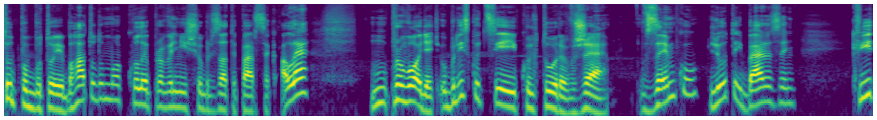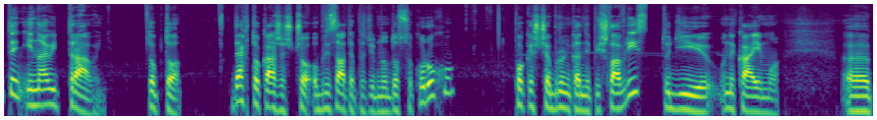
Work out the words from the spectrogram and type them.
Тут побутує багато думок, коли правильніше обрізати персик, але проводять обрізку цієї культури вже взимку, лютий, березень, квітень і навіть травень. Тобто, дехто каже, що обрізати потрібно до сокоруху, поки ще брунька не пішла в ріст, тоді уникаємо е,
